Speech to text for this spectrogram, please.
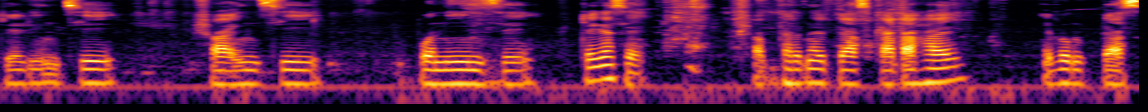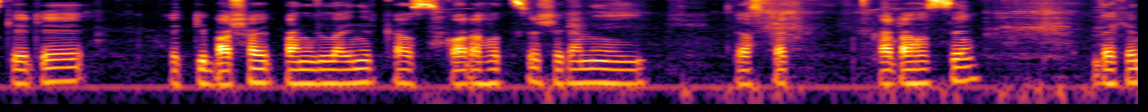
দেড় ইঞ্চি ছ ইঞ্চি পনি ইঞ্চি, ঠিক আছে? সব ধরনের পেঁয়াজ কাটা হয়। এবং পেঁয়াজ কেটে একটি বাসায় পানির লাইনের কাজ করা হচ্ছে। সেখানে এই পেঁয়াজটা কাটা হচ্ছে। দেখেন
